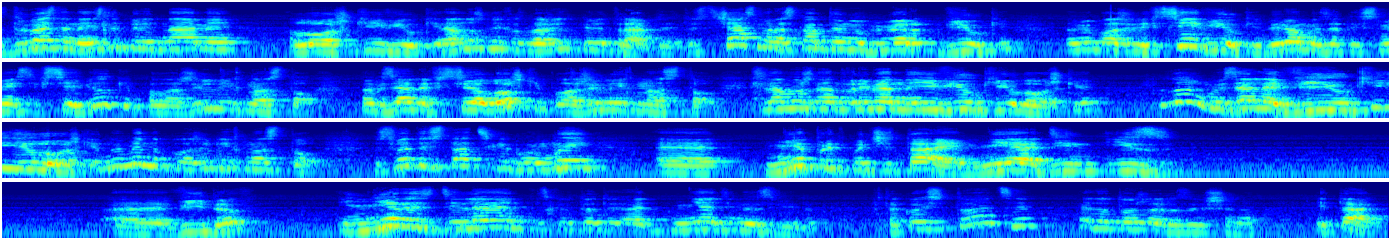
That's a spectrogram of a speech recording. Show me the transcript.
С другой стороны, если перед нами ложки и вилки, нам нужно их разложить перед трапезой. То есть сейчас мы раскладываем, например, вилки. мы положили все вилки, берем из этой смеси все вилки, положили их на стол. Мы взяли все ложки, положили их на стол. Если нам нужны одновременно и вилки, и ложки, то тоже мы взяли вилки и ложки, одновременно положили их на стол. То есть в этой ситуации как бы мы э, не предпочитаем ни один из э, видов и не разделяем так сказать, ни один из видов. В такой ситуации это тоже разрешено. Итак,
